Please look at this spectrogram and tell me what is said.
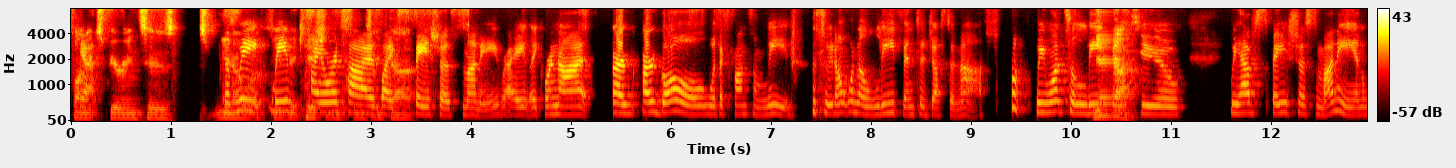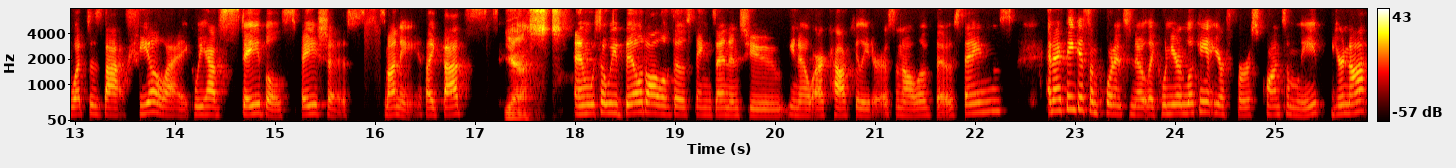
fun experiences because we we prioritize like, like spacious money right like we're not our, our goal with a quantum leap is we don't want to leap into just enough we want to leap yeah. into we have spacious money and what does that feel like we have stable spacious money like that's yes and so we build all of those things in into you know our calculators and all of those things and I think it's important to note like when you're looking at your first quantum leap, you're not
